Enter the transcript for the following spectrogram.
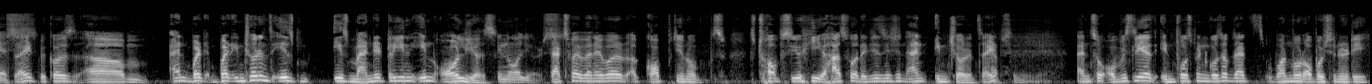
yes right? Because um and but but insurance is is mandatory in, in all years. in all years That's why whenever a cop you know stops you, he asks for registration and insurance, right? absolutely And so obviously as enforcement goes up, that's one more opportunity.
